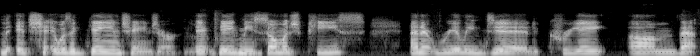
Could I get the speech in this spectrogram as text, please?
It it was a game changer. It gave me so much peace, and it really did create um, that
